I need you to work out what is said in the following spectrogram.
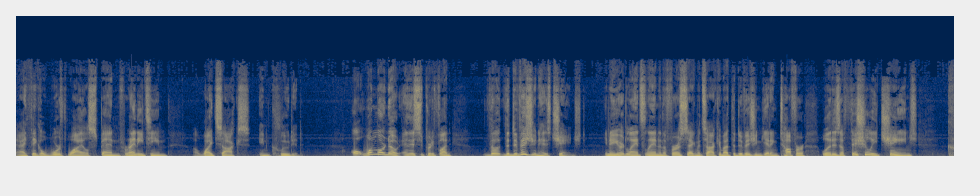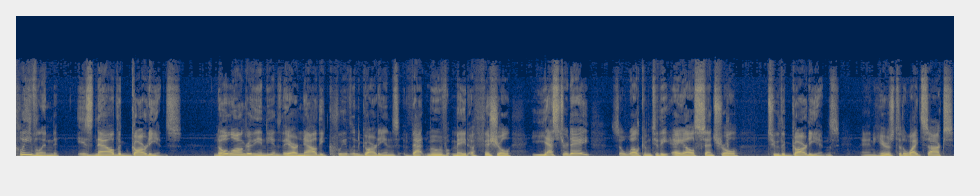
I think, a worthwhile spend for any team, uh, White Sox included. Oh, one more note, and this is pretty fun. the The division has changed. You know, you heard Lance Lynn in the first segment talking about the division getting tougher. Well, it has officially changed. Cleveland is now the Guardians. No longer the Indians. They are now the Cleveland Guardians. That move made official yesterday. So, welcome to the AL Central to the Guardians. And here's to the White Sox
